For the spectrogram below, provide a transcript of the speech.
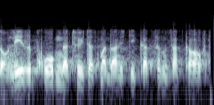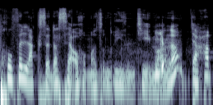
Auch Leseproben natürlich, dass man da nicht die Katze im Sack kauft. Prophylaxe, das ist ja auch immer so ein Riesenthema. Ja. Ne? Da habe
